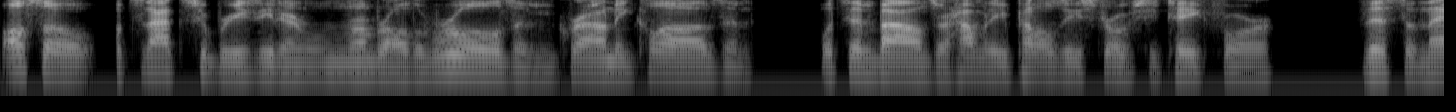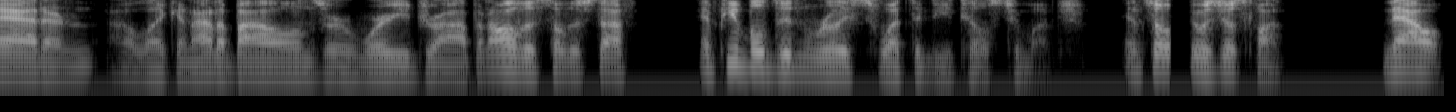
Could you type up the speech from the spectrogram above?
also it's not super easy to remember all the rules and grounding clubs and what's inbounds or how many penalty strokes you take for this and that and uh, like an out of bounds or where you drop and all this other stuff. And people didn't really sweat the details too much. And so it was just fun. Now,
